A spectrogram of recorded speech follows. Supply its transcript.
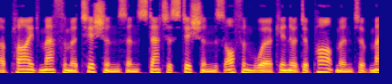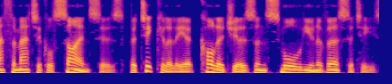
Applied mathematicians and statisticians often work in a department of mathematical sciences particularly at colleges and small universities.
